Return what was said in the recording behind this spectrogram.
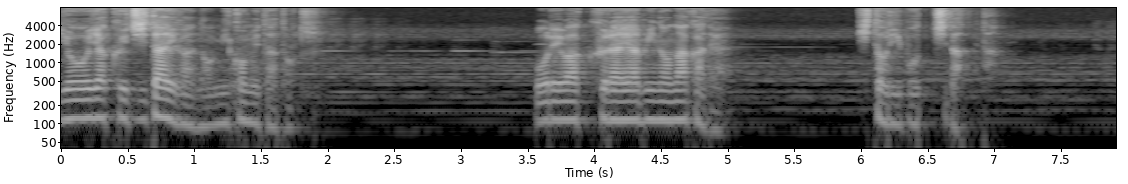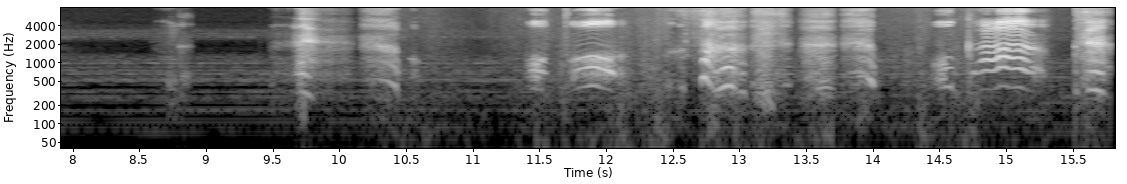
ようやく事態が飲み込めた時俺は暗闇の中で一りぼっちだった。さん。お母さん。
